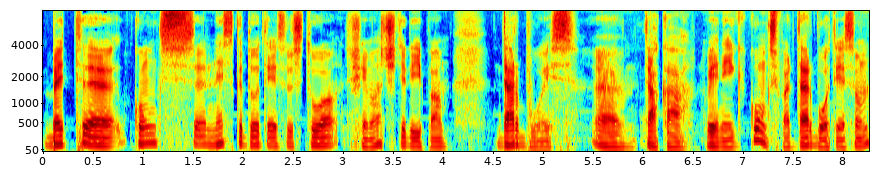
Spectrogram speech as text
bet uh, kungs, neskatoties uz to šīm atšķirībām, darbojas tā, kā vienīgi kungs var darboties, un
